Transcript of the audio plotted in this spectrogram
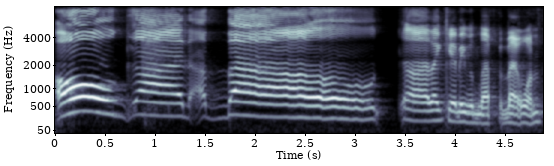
Oh God, no, God, I can't even laugh at that one.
